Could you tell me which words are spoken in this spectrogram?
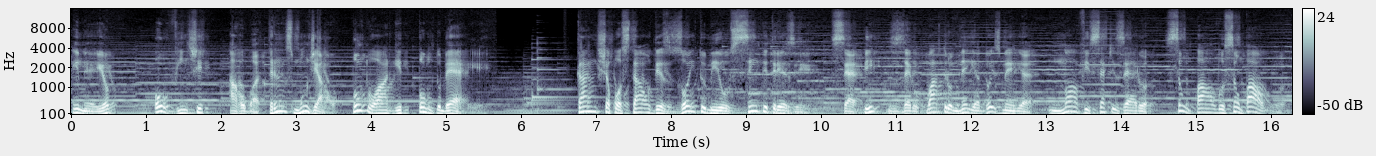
E-mail ouvinte@transmundial.org.br. Caixa Postal 18113, CEP 04626970, São Paulo, São Paulo.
